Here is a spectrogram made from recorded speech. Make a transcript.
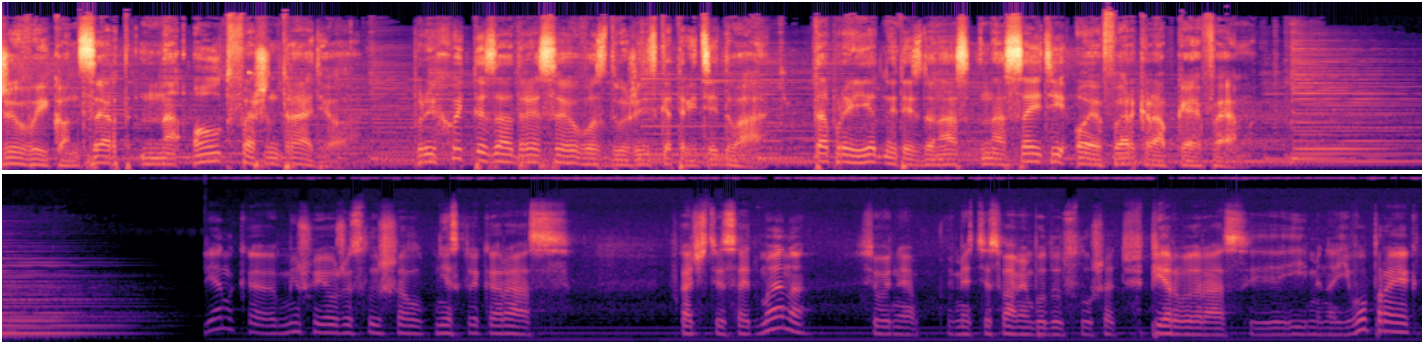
Живий концерт на Old Fashioned Radio. Приходьте за адресою Воздвижинська, 32 та приєднуйтесь до нас на сайті OFR.FM. Мишу я уже слышал несколько раз в качестве сайдмена. Сегодня вместе с вами буду слушать в первый раз именно его проект.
